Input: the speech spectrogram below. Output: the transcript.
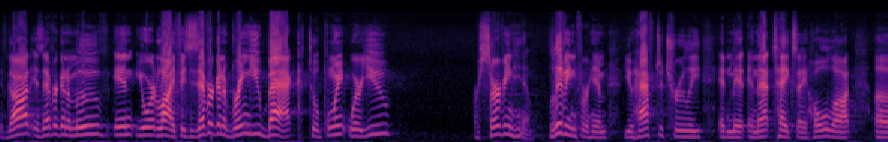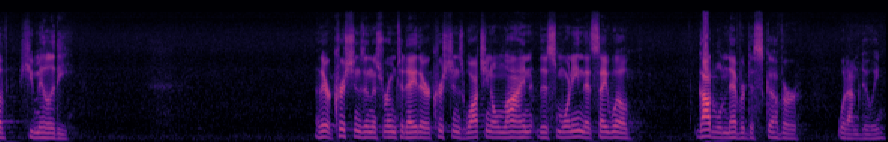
If God is ever going to move in your life, if He's ever going to bring you back to a point where you are serving Him, living for Him, you have to truly admit, and that takes a whole lot of humility. There are Christians in this room today, there are Christians watching online this morning that say, well, God will never discover what I'm doing.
